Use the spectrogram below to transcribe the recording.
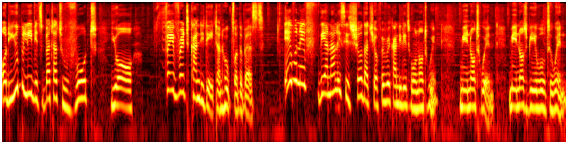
Or do you believe it's better to vote your favorite candidate and hope for the best? Even if the analysis show that your favorite candidate will not win, may not win, may not be able to win.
